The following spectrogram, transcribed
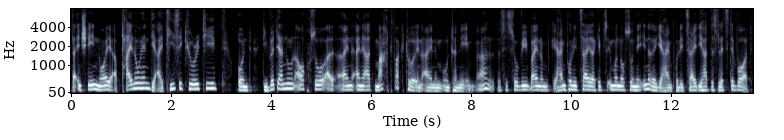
da entstehen neue Abteilungen, die IT-Security und die wird ja nun auch so eine, eine Art Machtfaktor in einem Unternehmen. Ja? Das ist so wie bei einem Geheimpolizei, da gibt es immer noch so eine innere Geheimpolizei, die hat das letzte Wort.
